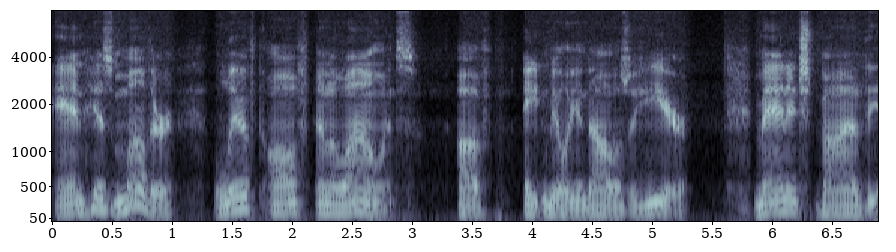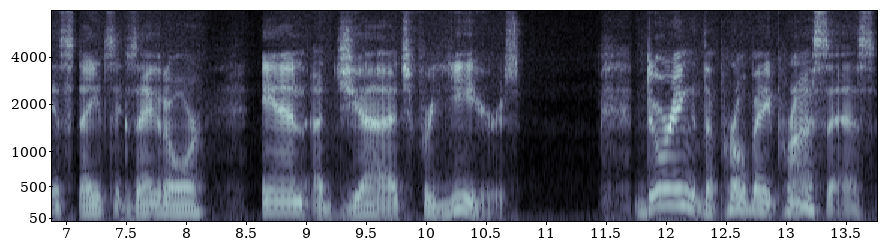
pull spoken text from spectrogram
and his mother lived off an allowance of $8 million a year, managed by the estate's executor and a judge for years. During the probate process,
